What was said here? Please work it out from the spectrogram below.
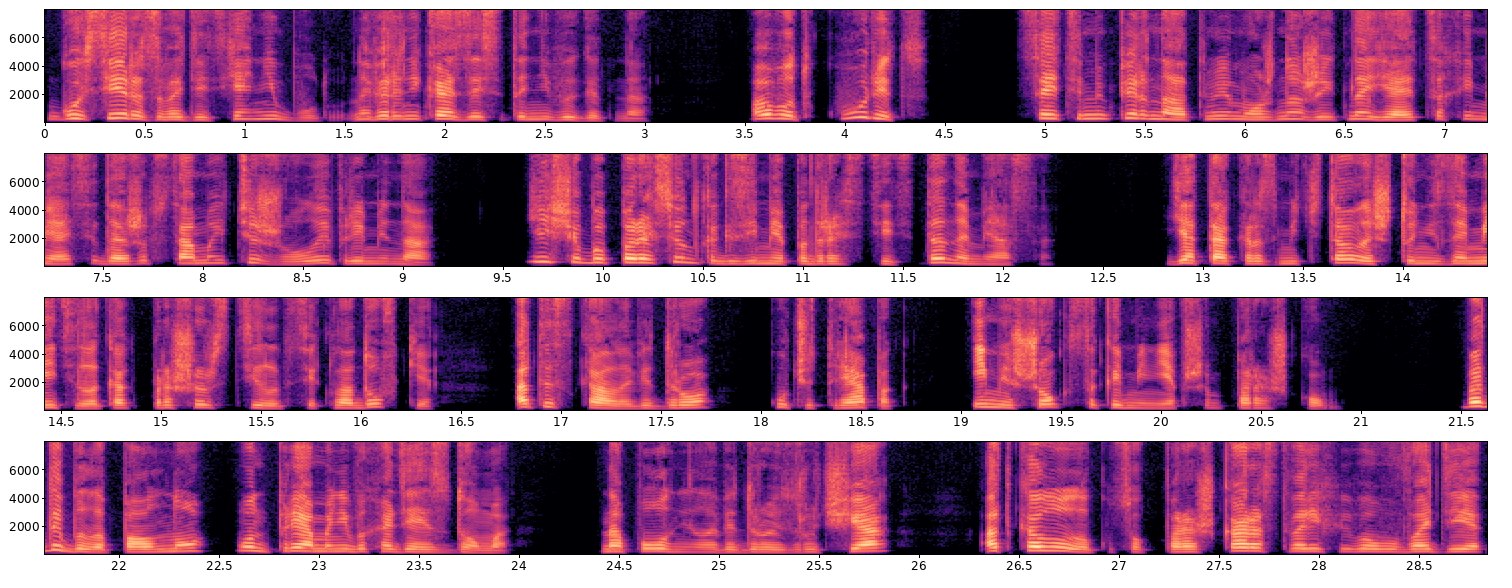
Гусей разводить я не буду, наверняка здесь это невыгодно. А вот куриц с этими пернатыми можно жить на яйцах и мясе даже в самые тяжелые времена. Еще бы поросенка к зиме подрастить, да на мясо. Я так размечталась, что не заметила, как прошерстила все кладовки, отыскала ведро, кучу тряпок и мешок с окаменевшим порошком. Воды было полно, он прямо не выходя из дома. Наполнила ведро из ручья, отколола кусок порошка, растворив его в воде,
